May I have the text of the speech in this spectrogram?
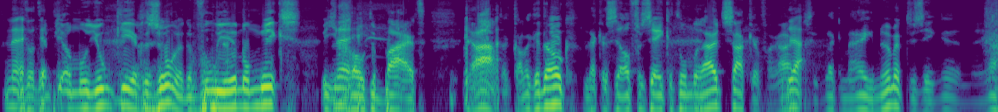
nee. Want dat heb je een miljoen keer gezongen. Dan voel je helemaal niks. Met je Nee. grote baard. Ja, dan kan ik het ook. Lekker zelfverzekerd onderuit zakken. Van, Ja. Ik zit lekker mijn eigen nummer te zingen. En, eh, ja,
